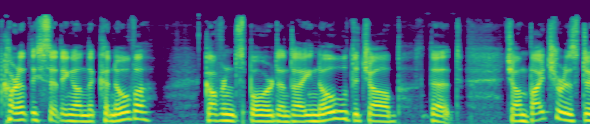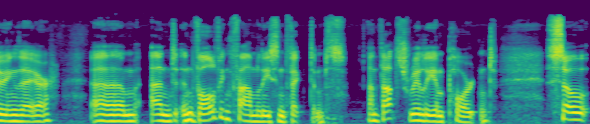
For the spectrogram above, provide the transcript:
currently sitting on the Kenova governance board, and I know the job that Jon Boutcher is doing there um, and involving families and victims. And that's really important. So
